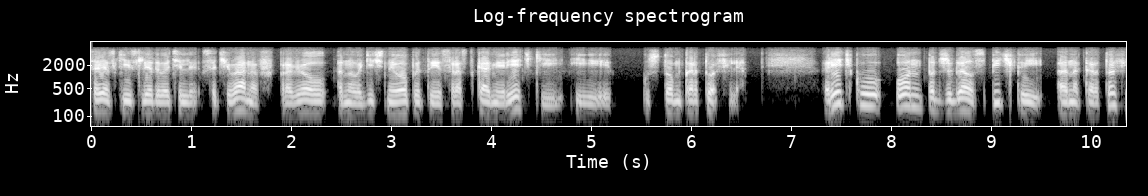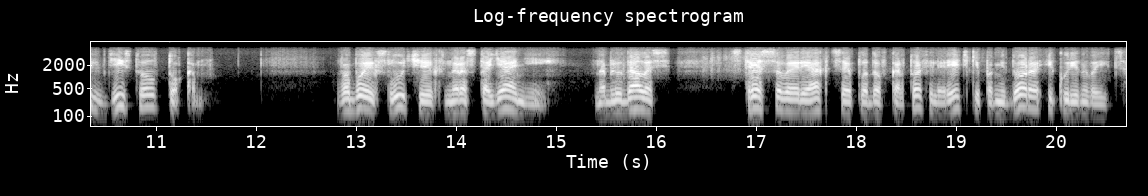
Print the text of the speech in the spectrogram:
Советский исследователь Сачеванов провел аналогичные опыты с ростками редьки и кустом картофеля. Редьку он поджигал спичкой, а на картофель действовал током. В обоих случаях на расстоянии наблюдалась стрессовая реакция плодов картофеля, редьки, помидора и куриного яйца.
